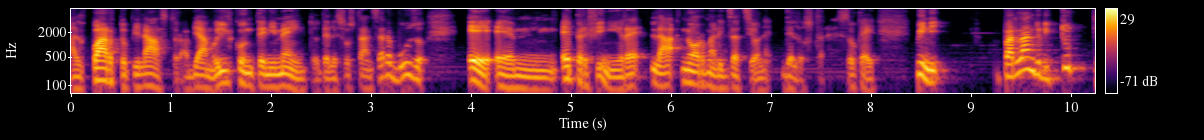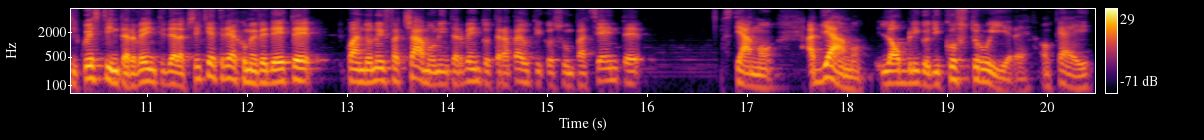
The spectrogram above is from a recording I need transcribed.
al quarto pilastro abbiamo il contenimento delle sostanze ad abuso e, ehm, e per finire la normalizzazione dello stress. Okay? Quindi parlando di tutti questi interventi della psichiatria, come vedete, quando noi facciamo un intervento terapeutico su un paziente, stiamo, abbiamo l'obbligo di costruire okay,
